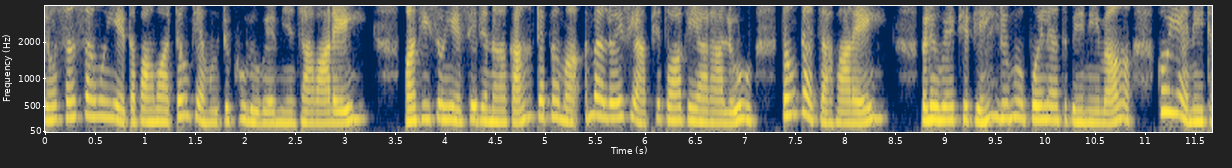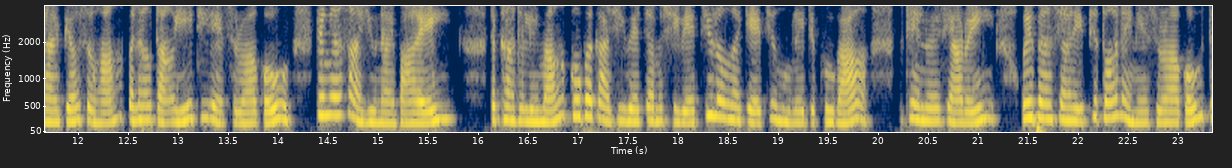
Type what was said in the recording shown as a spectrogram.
ဒေါ်ဆန်းဆန်းဝင်းရဲ့တဘာဝတုံ့ပြန်မှုတစ်ခုလိုပဲမြင်ကြပါတယ်။မာကြီးဆိုရဲ့စေတနာကတစ်ဖက်မှာအမတ်လွဲစရာဖြစ်သွားခဲ့ရတာလို့သုံးသပ်ကြပါတယ်။ ဘလို့ပဲဖြစ်ဖြစ်လူမှုပွဲလမ်းသဘင်တွေမှာကိုယ့်ရဲ့နေထိုင်ပြောဆိုဟာဘလောက်တောင်အရေးကြီးတယ်ဆိုတော့ကိုသင်ခန်းစာယူနိုင်ပါတယ်။တခါတလေမှာကိုယ့်ဘက်ကရည်ရွယ်ချက်မရှိဘဲပြုလုပ်လိုက်တဲ့ပြုမှုလေးတစ်ခုကအထင်လွဲစရာတွေဝေဖန်စရာတွေဖြစ်သွားနိုင်တယ်ဆိုတော့ကိုတ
